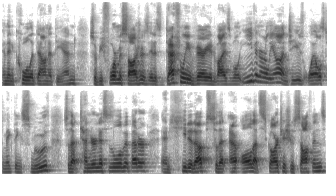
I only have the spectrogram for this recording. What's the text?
and then cool it down at the end. So before massages, it is definitely very advisable, even early on, to use oils to make things smooth so that tenderness is a little bit better and heat it up so that all that scar tissue softens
